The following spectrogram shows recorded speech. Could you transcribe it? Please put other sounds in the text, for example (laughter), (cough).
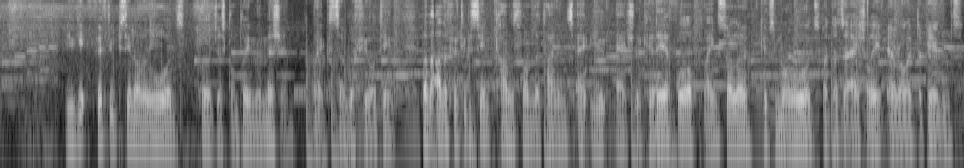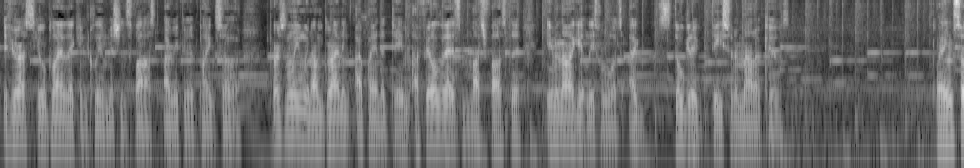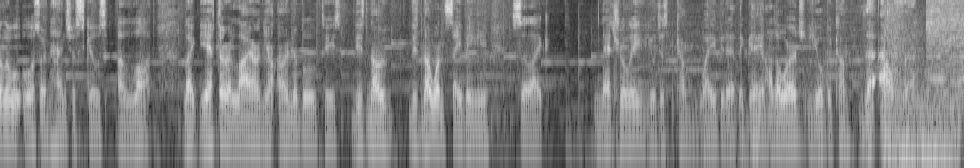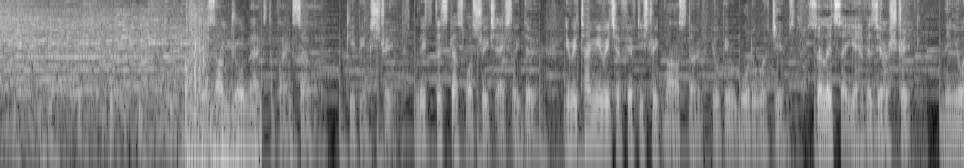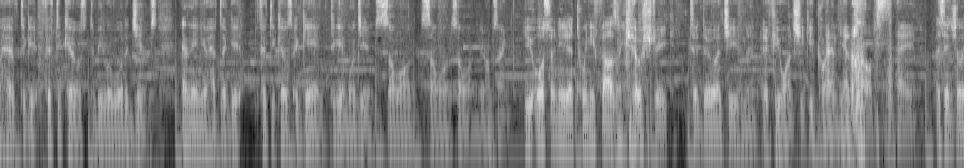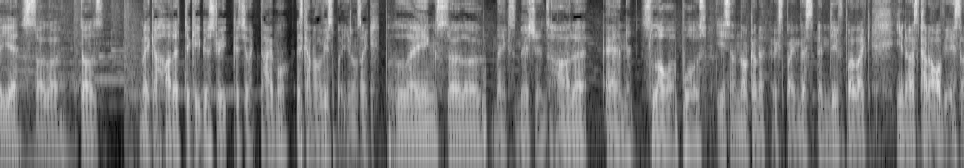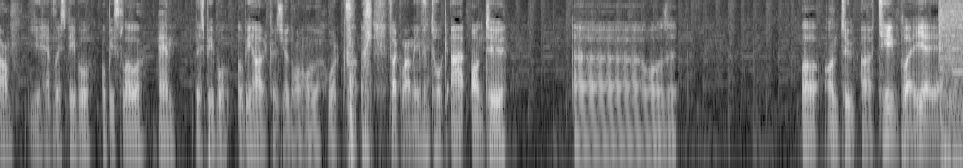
you get 50% of the rewards for just completing the mission, like so with your team. But the other 50% comes from the titans at you actually kill. Therefore, playing solo gives you more rewards. But does it actually? It really depends. If you're a skill player that can clear missions fast, I recommend playing solo. Personally, when I'm grinding, I play in a team. I feel that it's much faster. Even though I get less rewards, I still get a decent amount of kills. Playing solo will also enhance your skills a lot. Like you have to rely on your own abilities. There's no there's no one saving you. So like naturally you'll just become way better at the game. In other words, you'll become the alpha. There's (laughs) some drawbacks to playing solo keeping streaks. Let's discuss what streaks actually do. Every time you reach a 50 streak milestone, you'll be rewarded with gems. So let's say you have a 0 streak. And then you'll have to get 50 kills to be rewarded gems. And then you'll have to get 50 kills again to get more gems. So on, so on, so on. You know what I'm saying? You also need a 20,000 (laughs) kill streak to do achievement if you want Shiki Clan. You know what I'm (laughs) saying? Essentially, yeah, solo does make it harder to keep your streak because you like die more. It's kind of obvious, but you know, it's like playing solo makes missions harder and slower. Pause. Yes, I'm not gonna explain this in depth, but like, you know, it's kind of obvious. Um, you have less people, it'll be slower, and less people, it'll be harder because you're doing all the work. (laughs) Fuck, why am I even talking? Uh, onto, uh, what was it? Uh, onto uh, team play. Yeah, yeah.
